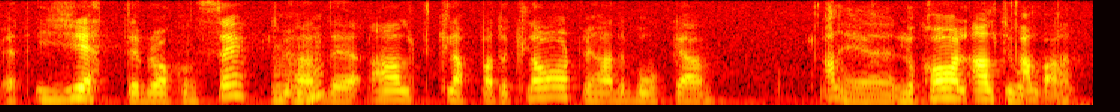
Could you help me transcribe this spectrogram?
ett jättebra koncept. Vi Mhm. hade allt klappat och klart. Vi hade bokat Allt. eh, lokal, alltihopa. Allt, allt.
